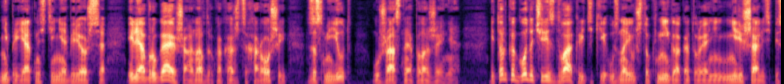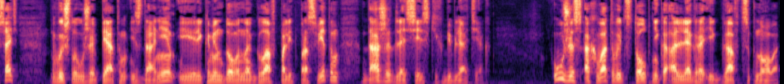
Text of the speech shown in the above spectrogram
неприятностей не оберешься. Или обругаешь, а она вдруг окажется хорошей. Засмеют. Ужасное положение. И только года через два критики узнают, что книга, о которой они не решались писать, вышла уже пятым изданием и рекомендована главполитпросветом даже для сельских библиотек. Ужас охватывает столпника Аллегра и Гав Цепнова.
